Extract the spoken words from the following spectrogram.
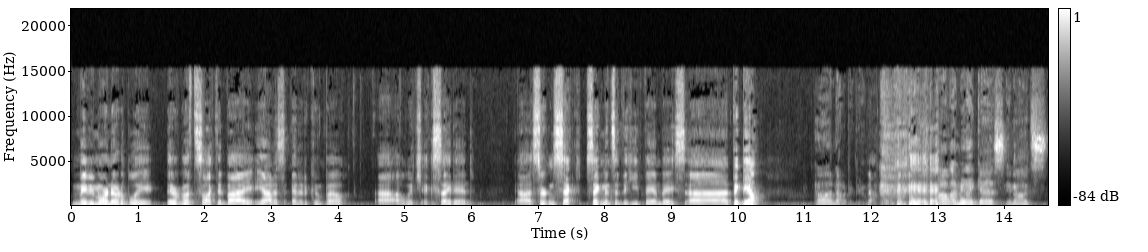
maybe more notably, they were both selected by Giannis Antetokounmpo, uh, which excited uh, certain sec- segments of the Heat fan base. Uh, big deal? Uh, not a big deal. No. um, I mean, I guess you know it's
